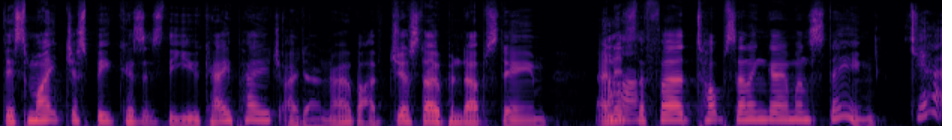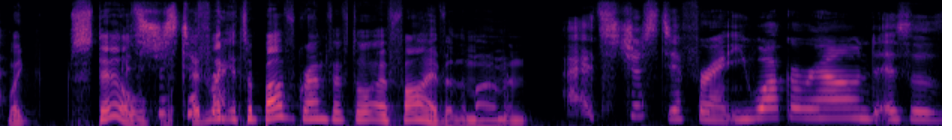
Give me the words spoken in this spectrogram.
This might just be because it's the UK page. I don't know, but I've just opened up Steam, and it's Uh-huh. the third top selling game on Steam. Yeah, Like, still, It's just It- like it's above Grand Theft Auto Five at the moment. it's just different. You walk around as a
